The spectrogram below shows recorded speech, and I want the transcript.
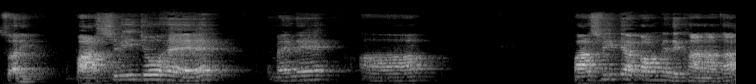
सॉरी पार्श्वी जो है, मैंने पार्श्वी के अकाउंट में दिखाना था।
